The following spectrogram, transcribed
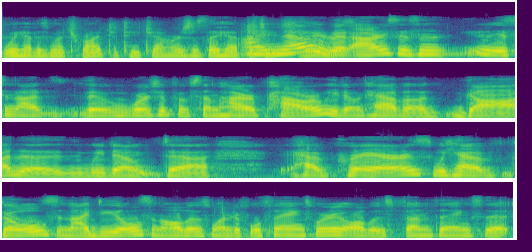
We have as much right to teach ours as they have to teach. I teach know, theirs. but ours isn't is not the worship of some higher power. We don't have a God. Uh, we don't. Uh, have prayers, we have goals and ideals and all those wonderful things. Where are all those fun things that,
